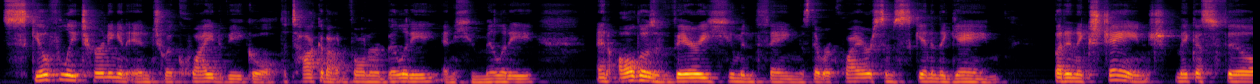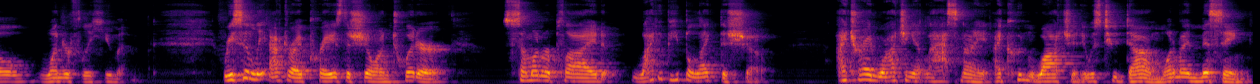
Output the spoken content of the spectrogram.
skillfully turning it into a quiet vehicle to talk about vulnerability and humility and all those very human things that require some skin in the game, but in exchange, make us feel wonderfully human. Recently, after I praised the show on Twitter, someone replied, Why do people like this show? I tried watching it last night. I couldn't watch it. It was too dumb. What am I missing?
